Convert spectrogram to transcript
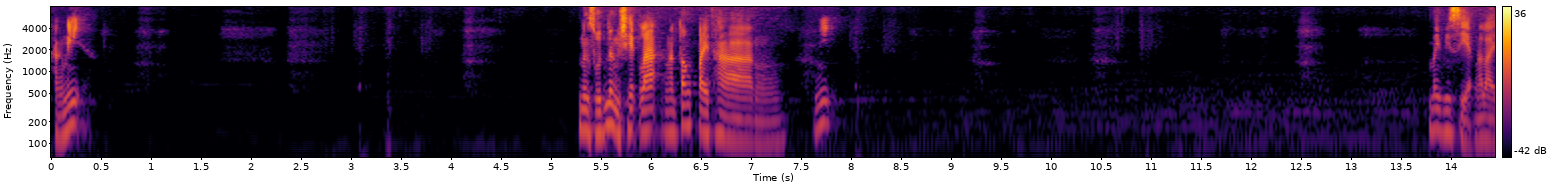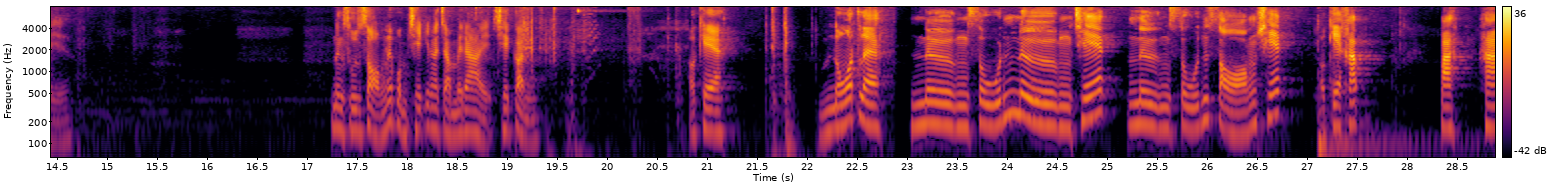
ทางนี้ หนึ่งศูนย์หนึ่งเช็คละงั้นต้องไปทางนี้ไม่มีเสียงอะไรหนึ่งศูนย์สองเนี่ยผมเช็คยังไงจำไม่ได้ เช็คก่อน โอเค โน้ตเลยหนึ่งศูนย์หนึ่งเช็คหนึ่งศูนย์สองเช็ค โอเคครับไปะหา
